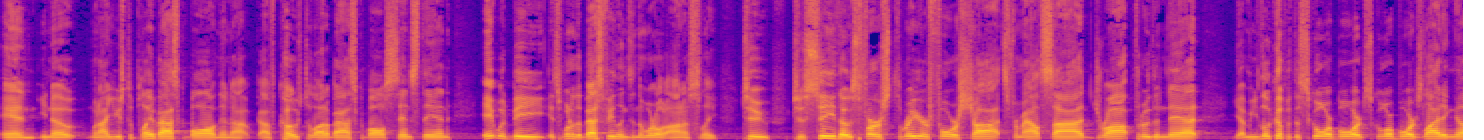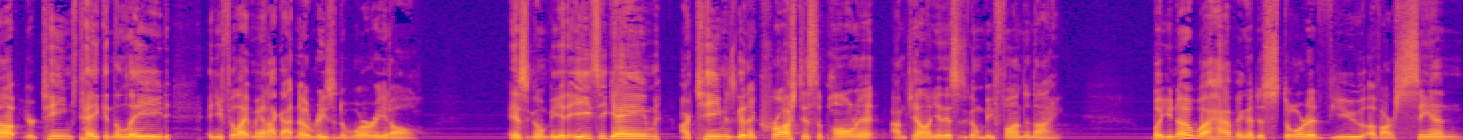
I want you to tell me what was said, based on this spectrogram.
And, you know, when I used to play basketball, and then I, I've coached a lot of basketball since then, it would be, it's one of the best feelings in the world, honestly, to, to see those first three or four shots from outside drop through the net. I mean, you look up at the scoreboard, scoreboard's lighting up, your team's taking the lead, and you feel like, man, I got no reason to worry at all. And this is going to be an easy game. Our team is going to crush this opponent. I'm telling you, this is going to be fun tonight. But you know what having a distorted view of our sin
